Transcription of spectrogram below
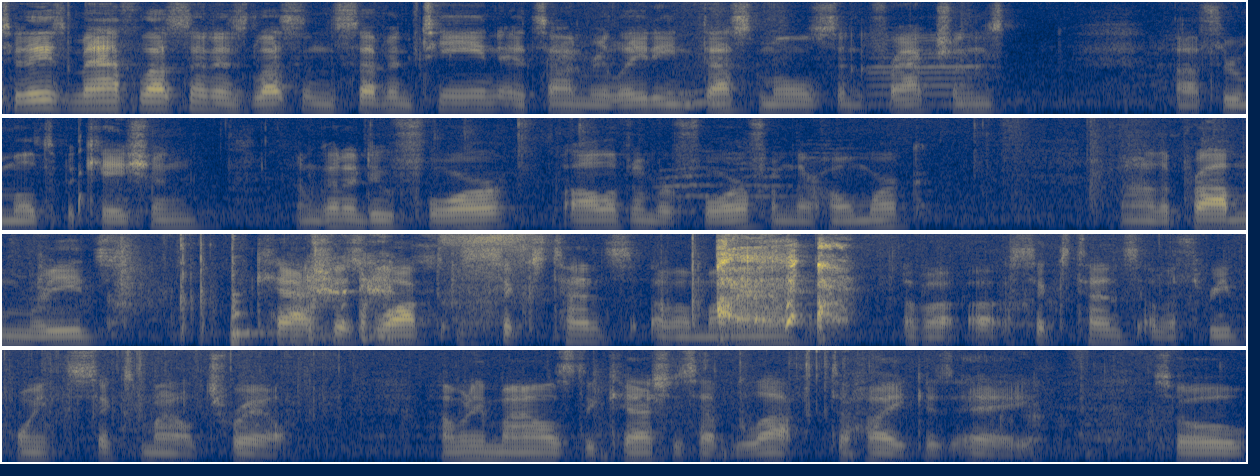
Today's math lesson is lesson 17. It's on relating decimals and fractions uh, through multiplication. I'm going to do four, all of number four from their homework. Uh, the problem reads, Cassius walked six tenths of a mile of a uh, six tenths of a 3.6 mile trail. How many miles did Cassius have left to hike is A. So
